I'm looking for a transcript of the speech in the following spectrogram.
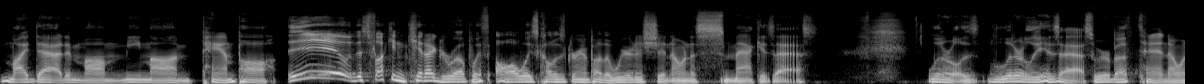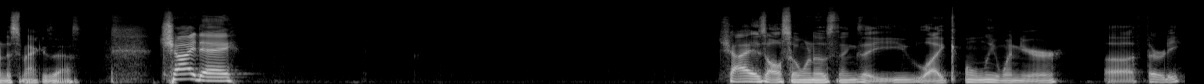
my dad and mom me mom pampa. Ew, this fucking kid I grew up with always called his grandpa the weirdest shit, and I want to smack his ass. Literal is literally his ass. We were both ten. I wanted to smack his ass. Chai day. Chai is also one of those things that you like only when you're uh, 30.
